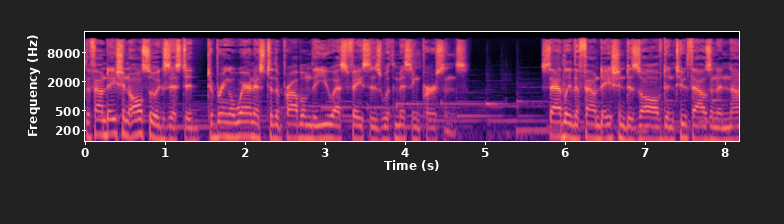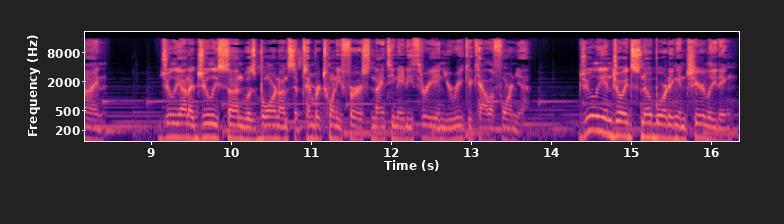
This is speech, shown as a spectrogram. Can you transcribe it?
The foundation also existed to bring awareness to the problem the U.S. faces with missing persons. Sadly, the foundation dissolved in 2009. Juliana Julie Sund was born on September 21, 1983, in Eureka, California. Julie enjoyed snowboarding and cheerleading.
